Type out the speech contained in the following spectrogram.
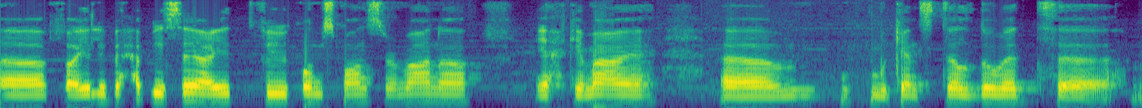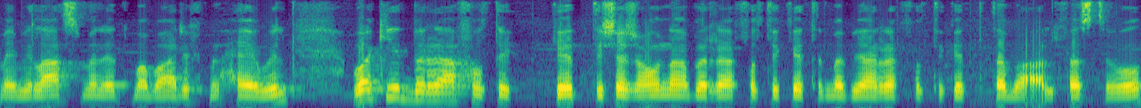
آه، فاللي بيحب يساعد في يكون sponsor معنا يحكي معي. Um, we can still do it uh, maybe last minute ما بعرف بنحاول. وأكيد بال raffle ticket تشجعونا بال raffle ticket المبيع ال raffle ticket تبع ال festival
